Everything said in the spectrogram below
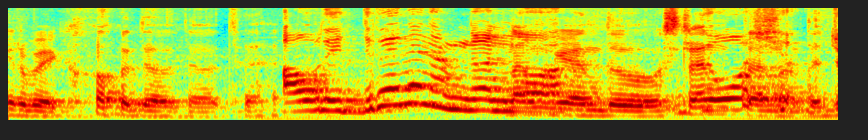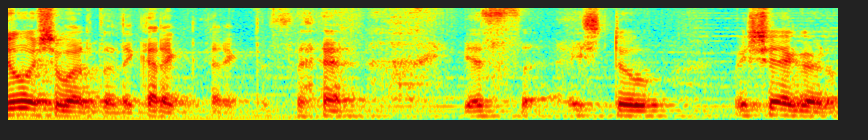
ಇರ್ಬೇಕು. ಹೌದು ಹೌದು ಹೌದು. ಅವ್ರಿದ್ರೇನೆ ನಮಗೆ ಒಂದು ಸ್ಟ್ರೆಂತ್ ಜೋಶ್. ಬರ್ತದೆ. ಕರೆಕ್ಟ್ ಕರೆಕ್ಟ್ ಸರ್ ಎಸ್ ಇಷ್ಟು ವಿಷಯಗಳು.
